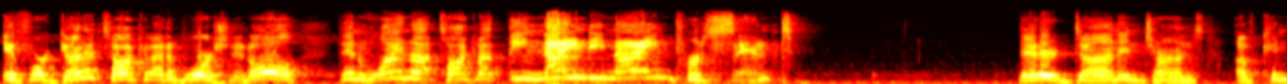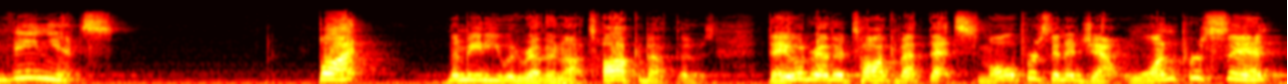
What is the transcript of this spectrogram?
If we're going to talk about abortion at all, then why not talk about the 99% that are done in terms of convenience? But the media would rather not talk about those. They would rather talk about that small percentage, at 1%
